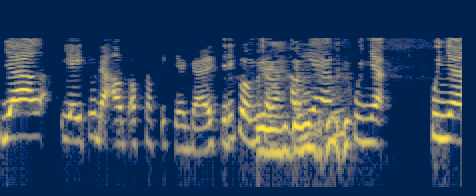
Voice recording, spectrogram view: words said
ya ya itu udah out of topic ya guys jadi kalau misalnya Iya, jangan. kalian punya punya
